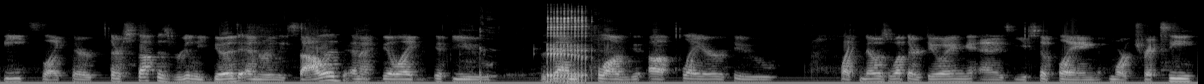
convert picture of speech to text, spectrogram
feats. Like their their stuff is really good and really solid. And I feel like if you then plug a player who like knows what they're doing and is used to playing more tricksy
